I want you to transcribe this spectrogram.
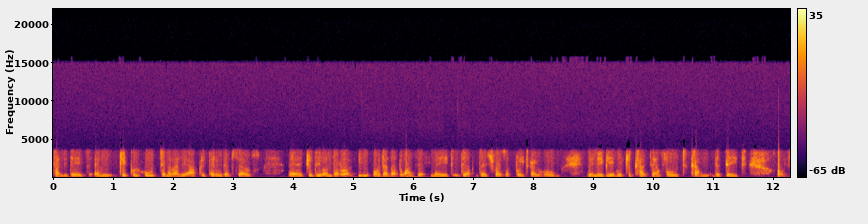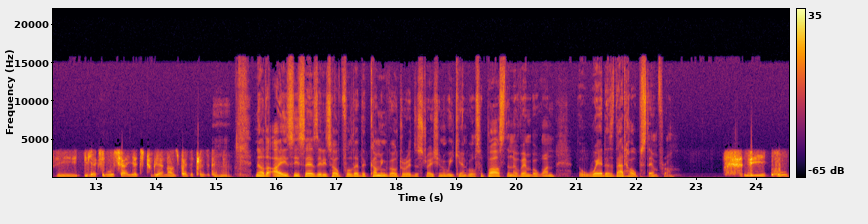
candidates and people who generally are preparing themselves uh, to be on the roll in order that once they've made their, their choice of political home, they may be able to cast their vote come the date of the election, which are yet to be announced by the president. Mm-hmm. Now, the IEC says it is hopeful that the coming voter registration weekend will surpass the November one. Where does that hope stem from? The hope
